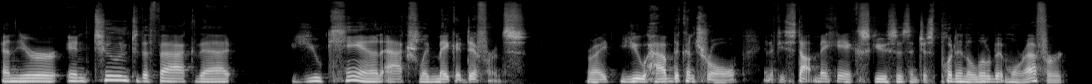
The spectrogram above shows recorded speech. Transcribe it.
and you're in tune to the fact that you can actually make a difference, right? You have the control and if you stop making excuses and just put in a little bit more effort,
